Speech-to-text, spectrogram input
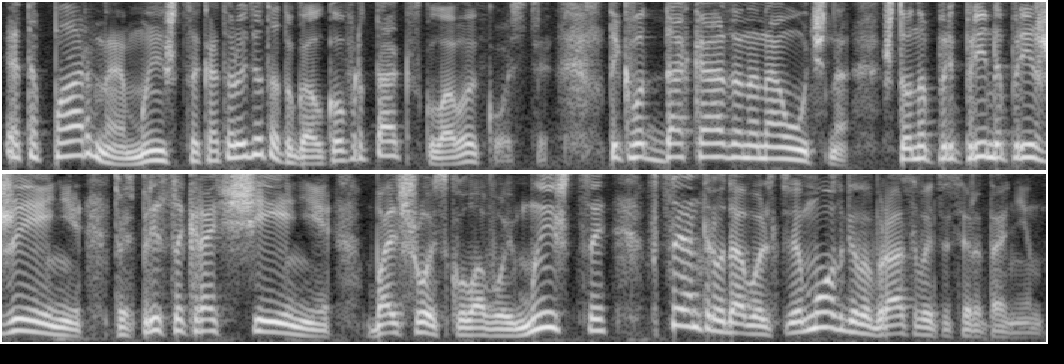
Это парная мышца, которая идет от уголков рта к скуловой кости. Так вот, доказано научно, что на, при, при напряжении, то есть при сокращении большой скуловой мышцы, в центре удовольствия мозга выбрасывается серотонин.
